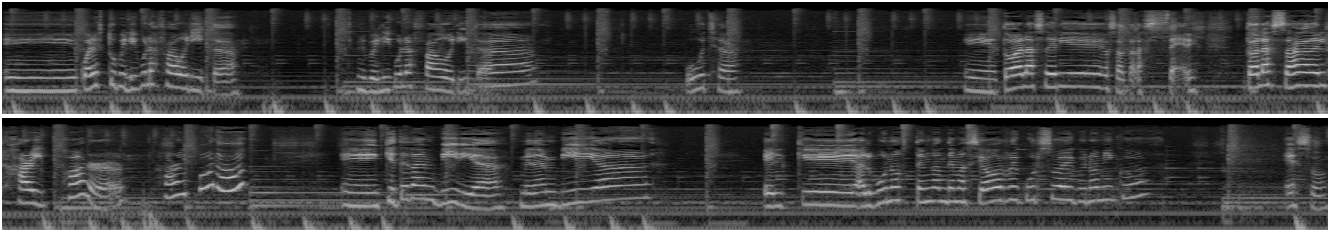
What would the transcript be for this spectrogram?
Eh, ¿Cuál es tu película favorita? Mi película favorita. Pucha. Eh, toda la serie. O sea, toda la serie. Toda la saga del Harry Potter. Harry Potter. Eh, ¿Qué te da envidia? Me da envidia el que algunos tengan demasiados recursos económicos. Eso.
